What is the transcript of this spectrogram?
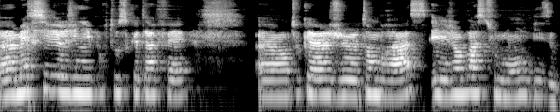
Euh, merci Virginie pour tout ce que tu as fait. Euh, en tout cas, je t'embrasse et j'embrasse tout le monde. Bisous.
